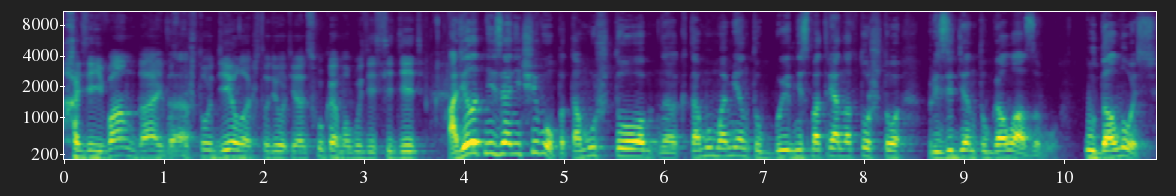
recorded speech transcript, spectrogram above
хозяевам, да, и да. вот что делать, что делать, я, сколько я могу здесь сидеть. А делать нельзя ничего, потому что э, к тому моменту, несмотря на то, что президенту Галазову удалось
